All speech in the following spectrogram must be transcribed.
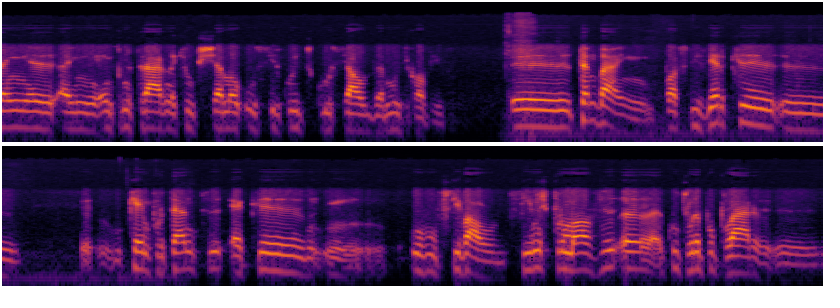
em, em, em penetrar naquilo que se chama o circuito comercial da música ao vivo. Eh, também posso dizer que eh, o que é importante é que hum, o Festival de Sines promove eh, a cultura popular de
